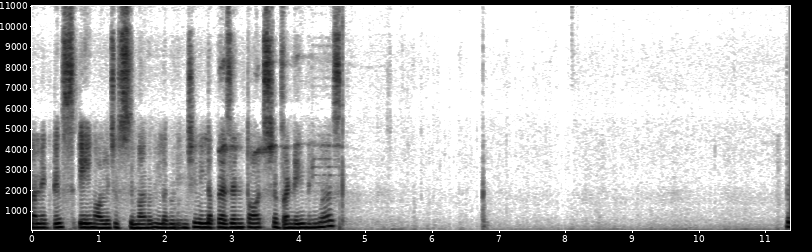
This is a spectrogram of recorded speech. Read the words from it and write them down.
కలెక్టివ్స్ ఏం ఆలోచిస్తున్నారు వీళ్ళ గురించి? వీళ్ళ ప్రజెంట్ థాట్స్ చెప్పండి universe. The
